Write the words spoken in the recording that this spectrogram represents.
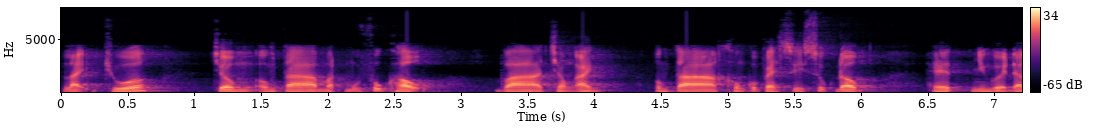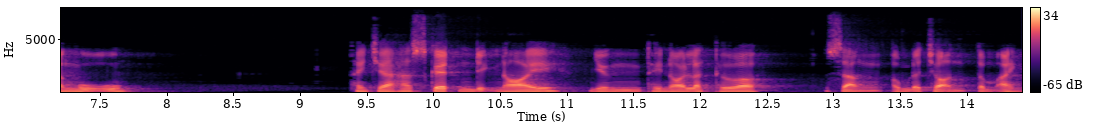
Lạy chúa, trông ông ta mặt mũi phúc hậu, và trong ảnh ông ta không có vẻ gì xúc động, hệt như người đang ngủ. Thanh tra Haskett định nói nhưng thấy nói là thừa Rằng ông đã chọn tấm ảnh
